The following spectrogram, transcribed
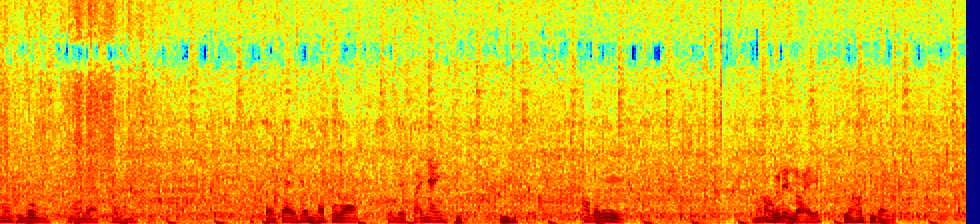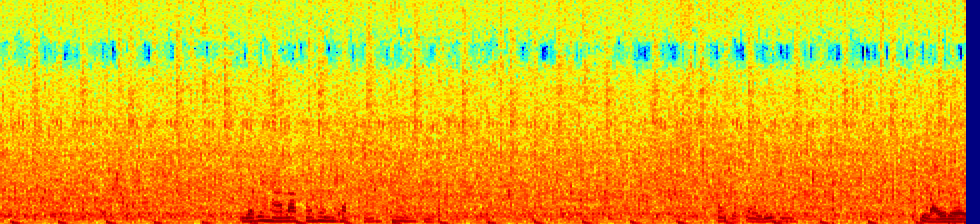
ห้าสีลงหนังแรกครับผมใส่ใจเพิ่นครับเพราะว่าเพิ่นได้สายใหญ่เข้าก็ได้เขาก็เล่นร้อยเพื่อเข้าสีใดเดี๋ยวไปหาหลักของเพิ่นครับผมนั่นสิใกล้จะใกล้นิดเดียวที่ไหลเลย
